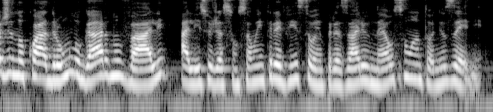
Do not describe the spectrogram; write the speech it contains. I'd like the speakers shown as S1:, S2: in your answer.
S1: Hoje, no quadro Um Lugar no Vale, Alício de Assunção entrevista o empresário Nelson Antônio Zene.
